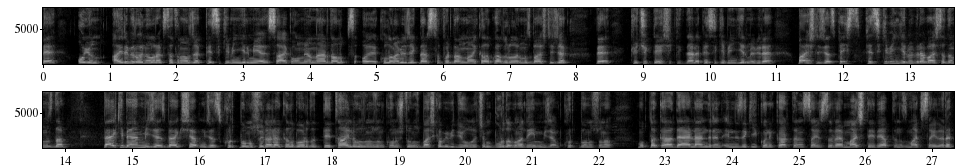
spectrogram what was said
ve oyun ayrı bir oyun olarak satın alacak. PES 2020'ye sahip olmayanlar da alıp e, kullanabilecekler. Sıfırdan My Club kadrolarımız başlayacak ve küçük değişikliklerle PES 2021'e başlayacağız. PES, PES 2021'e başladığımızda belki beğenmeyeceğiz, belki şey yapmayacağız. Kurt bonusuyla alakalı bu arada detaylı uzun uzun konuştuğumuz başka bir video olduğu için burada buna değinmeyeceğim. Kurt bonusunu mutlaka değerlendirin. Elinizdeki ikonik kartların sayısı ve maç day'de yaptığınız maç sayıları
